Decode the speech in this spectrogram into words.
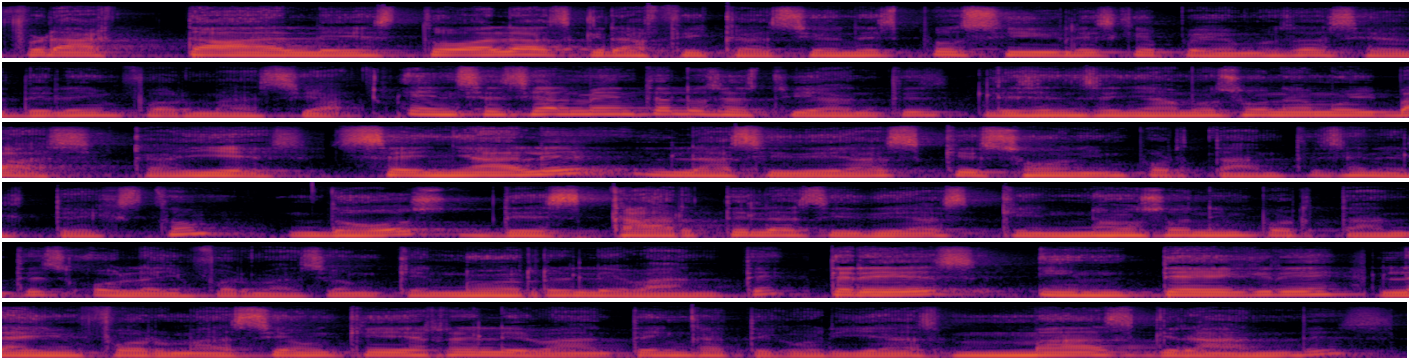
fractales, todas las graficaciones posibles que podemos hacer de la información. Esencialmente a los estudiantes les enseñamos una muy básica y es señale las ideas que son importantes en el texto. Dos, descarte las ideas que no son importantes o la información que no es relevante. Tres, integre la información que es relevante en categorías más grandes,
